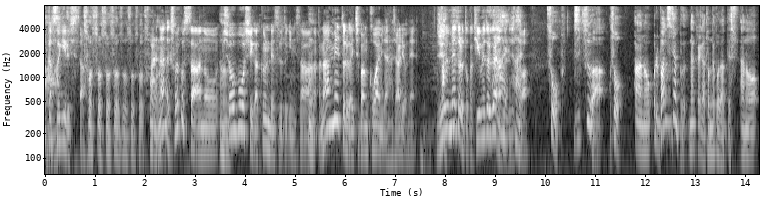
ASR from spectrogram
かすぎるしさ。そうそうそうそうそうそうそう。あれなんだっけ？それこそさあの、消防士が訓練するときにさ、なんか何メートルが一番怖いみたいな話あるよね。10メートルとか9メートルぐらいなんだよね実は、そう。実はそあの俺バンジージャンプ何回か飛んだことあってあの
